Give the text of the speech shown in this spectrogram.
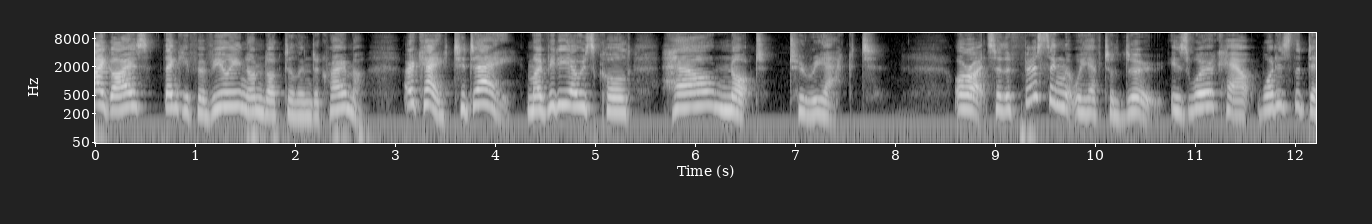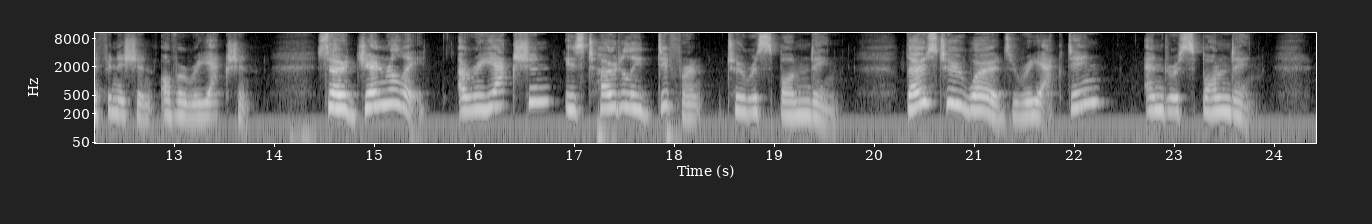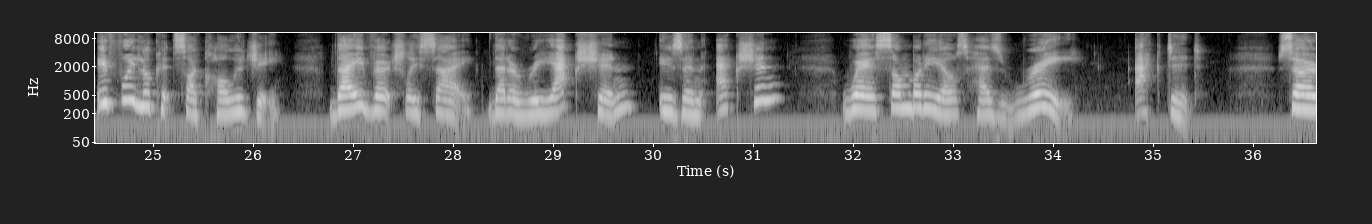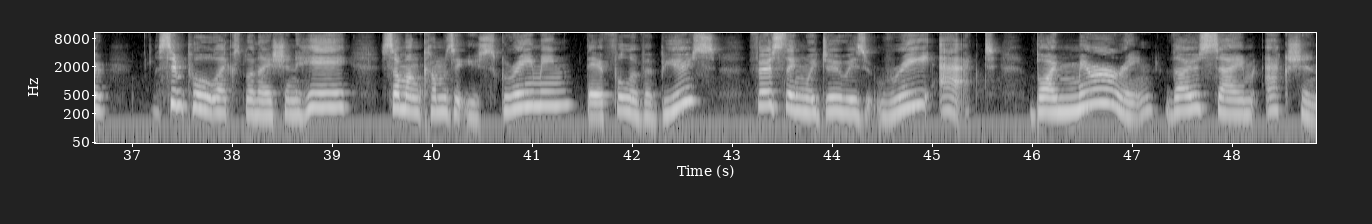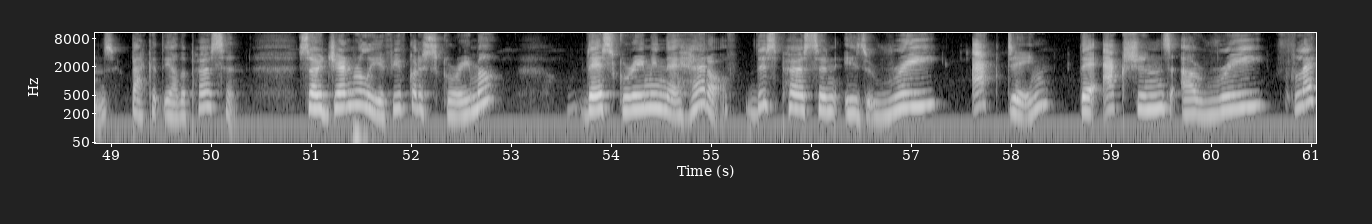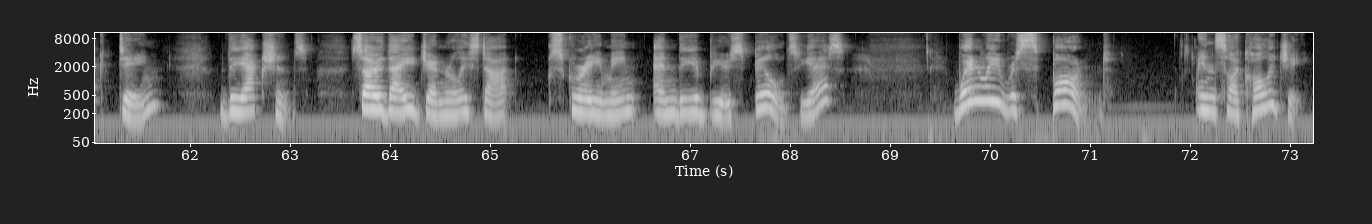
Hi guys, thank you for viewing. I'm Dr. Lynda Cramer. Okay, today my video is called How Not to React. Alright, so the first thing that we have to do is work out what is the definition of a reaction. So, generally, a reaction is totally different to responding. Those two words, reacting and responding. If we look at psychology, they virtually say that a reaction is an action where somebody else has reacted. So, simple explanation here someone comes at you screaming, they're full of abuse. First thing we do is react by mirroring those same actions back at the other person. So, generally, if you've got a screamer, they're screaming their head off. This person is reacting, their actions are reflecting the actions. So, they generally start screaming and the abuse builds, yes? When we respond in psychology,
